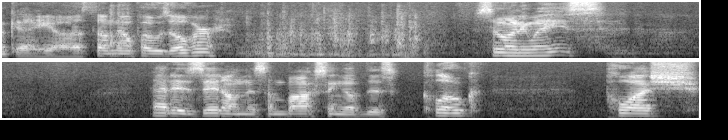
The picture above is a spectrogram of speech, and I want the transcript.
Okay, uh, thumbnail pose over. So anyways, that is it on this unboxing of this cloak plush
